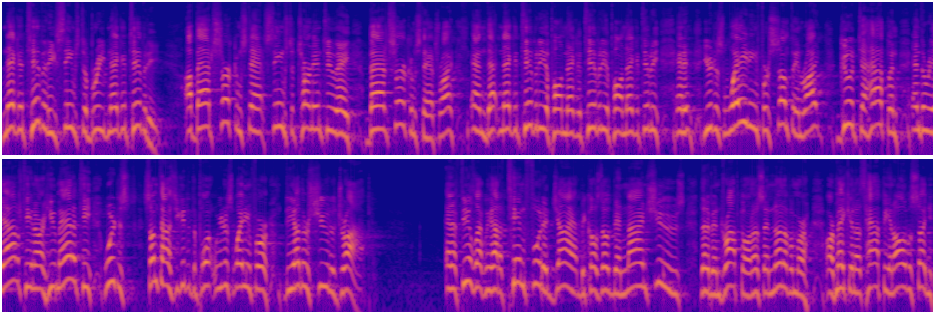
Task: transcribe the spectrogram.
negativity seems to breed negativity. A bad circumstance seems to turn into a bad circumstance, right? And that negativity upon negativity upon negativity, and it, you're just waiting for something, right? Good to happen. And the reality in our humanity, we're just, sometimes you get to the point where you're just waiting for the other shoe to drop. And it feels like we got a 10 footed giant because there's been nine shoes that have been dropped on us and none of them are, are making us happy. And all of a sudden,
